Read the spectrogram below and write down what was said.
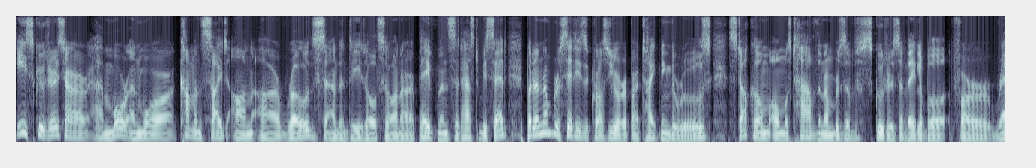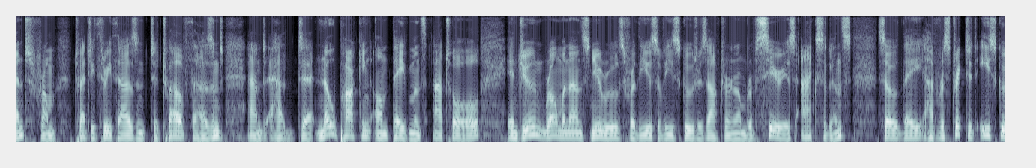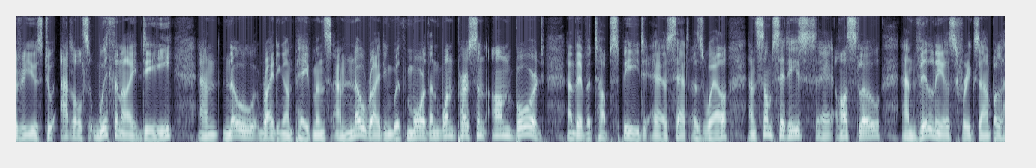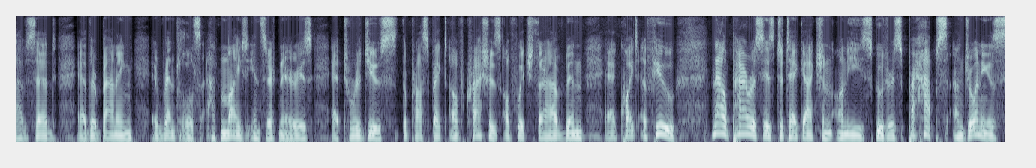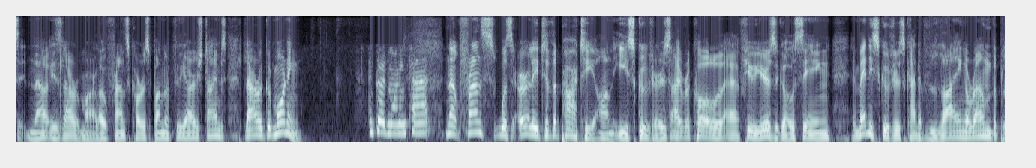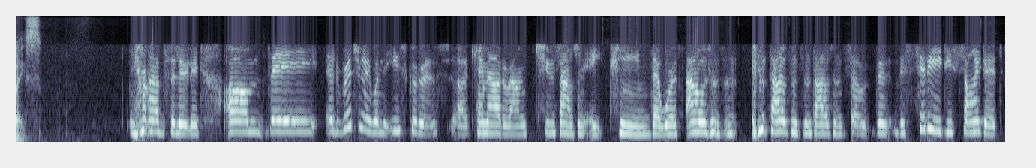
E scooters are a more and more common sight on our roads and indeed also on our pavements, it has to be said. But a number of cities across Europe are tightening the rules. Stockholm almost halved the numbers of scooters available for rent from 23,000 to 12,000 and had uh, no parking on pavements at all. In June, Rome announced new rules for the use of e scooters after a number of serious accidents. So they have restricted e scooter use to adults with an ID and no riding on pavements and no riding with more than one person on board. And they have a top speed uh, set as well. And some cities, uh, Oslo and Vilnius, for example, have said uh, they're banning uh, rentals at night in certain areas uh, to reduce the prospect of crashes, of which there have been uh, quite a few. Now, Paris is to take action on e scooters, perhaps. And joining us now is Lara Marlowe, France correspondent for the Irish Times. Lara, good morning. Good morning, Pat. Now, France was early to the party on e scooters. I recall a few years ago seeing many scooters kind of lying around the place. Yeah, absolutely. Um, they originally, when the e-scooters uh, came out around 2018, there were thousands and thousands and thousands. So the the city decided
